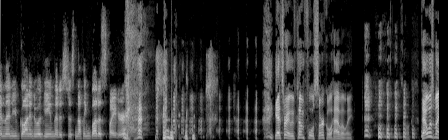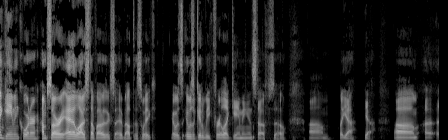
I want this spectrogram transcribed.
and then you've gone into a game that is just nothing but a spider. yeah, that's right. We've come full circle, haven't we? So that was my gaming corner. I'm sorry. I had a lot of stuff I was excited about this week. It was it was a good week for like gaming and stuff. So, um, but yeah, yeah. Um, uh, uh,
